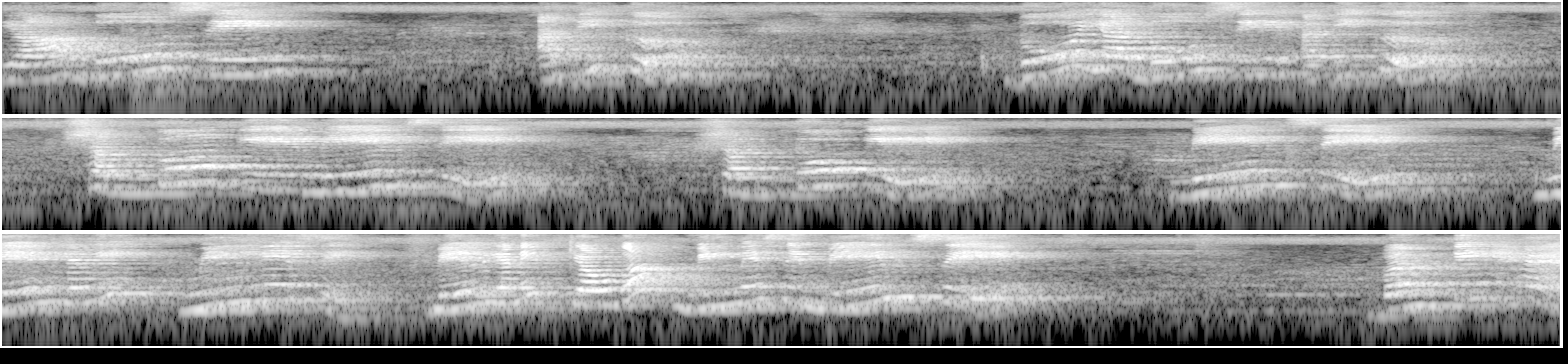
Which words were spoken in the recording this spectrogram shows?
या दो से अधिक, दो या दो से अधिक शब्दों के मेल से, शब्दों के मेल से मेल यानी मिलने से। मेल यानी क्या होगा? मिलने से, मेल से बनती है,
